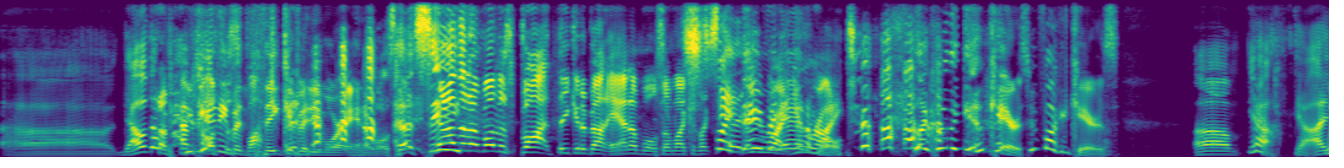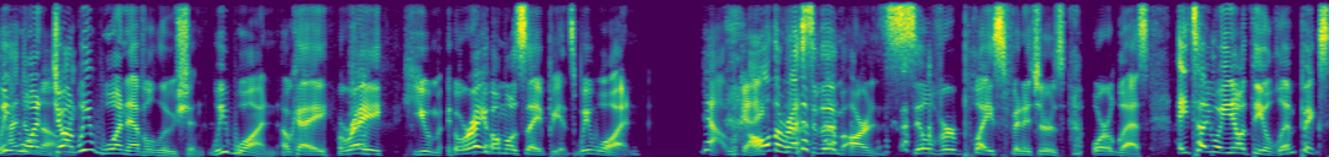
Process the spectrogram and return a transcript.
Uh. Now that I'm you can't even spot- think of any more animals. That's see, now that I'm on the spot thinking about animals, I'm like, it's like, It's like yeah, name you're right, you're right. like who the who cares? Who fucking cares? um. Yeah. Yeah. I, We I don't won, know. John. Like, we won evolution. We won. Okay, hooray, human, hooray, Homo sapiens. We won. yeah. Okay. All the rest of them are silver place finishers or less. I tell you what, you know, at the Olympics,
